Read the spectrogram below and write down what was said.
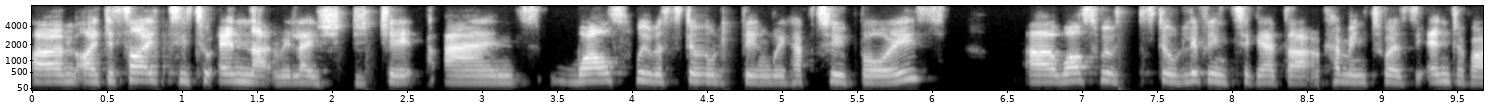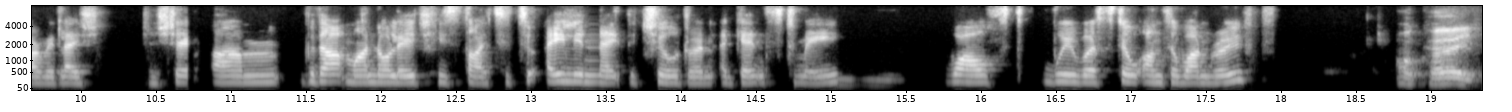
Um, I decided to end that relationship, and whilst we were still living, we have two boys. Uh, whilst we were still living together and coming towards the end of our relationship, um, without my knowledge, he started to alienate the children against me mm-hmm. whilst we were still under one roof. Okay.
